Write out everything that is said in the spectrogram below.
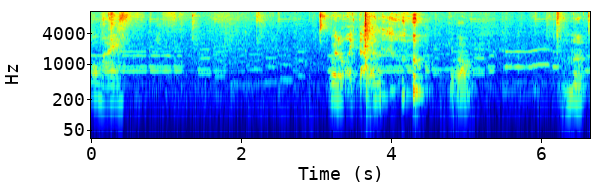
Oh my. Oh, I don't like that one. Wow. I'm not.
